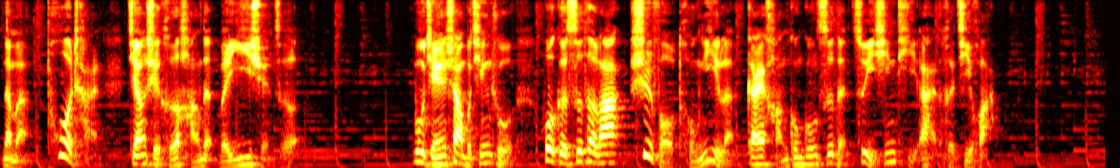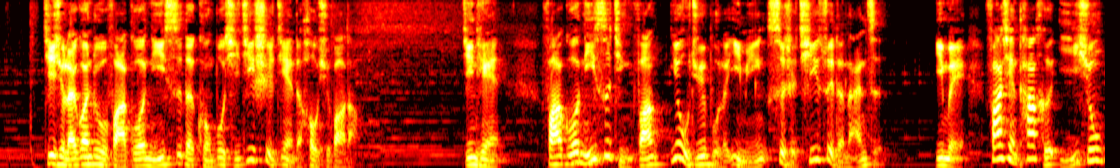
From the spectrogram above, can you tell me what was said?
那么破产将是荷航的唯一选择。”目前尚不清楚霍克斯特拉是否同意了该航空公司的最新提案和计划。继续来关注法国尼斯的恐怖袭击事件的后续报道。今天，法国尼斯警方又拘捕了一名四十七岁的男子。因为发现他和疑凶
